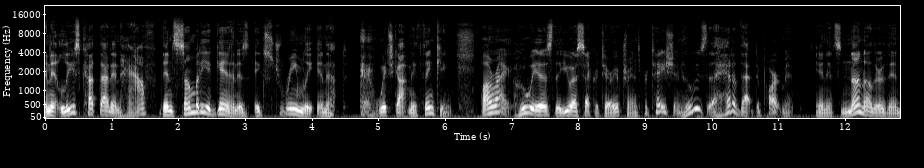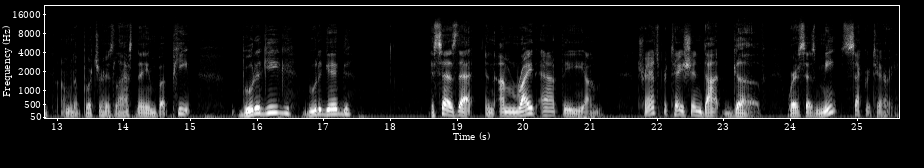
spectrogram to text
and at least cut that in half, then somebody again is extremely inept. Which got me thinking, all right, who is the U.S. Secretary of Transportation? Who is the head of that department? And it's none other than, I'm going to butcher his last name, but Pete Buttigieg, Buttigieg. It says that, and I'm right at the um, transportation.gov where it says meet secretary,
